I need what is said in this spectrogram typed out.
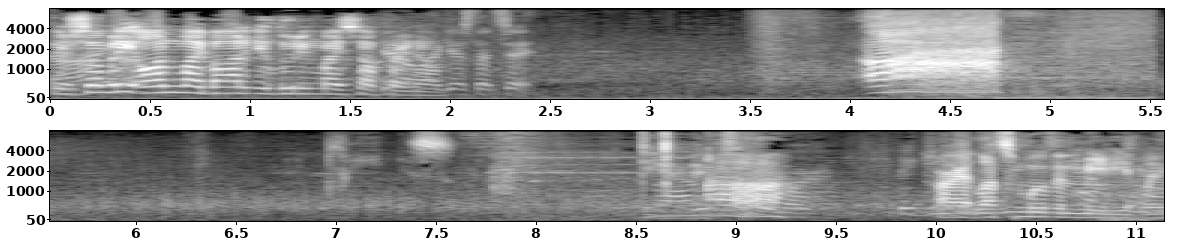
There's somebody on my body looting my stuff right now. I guess that's it. Ah! Round Ah. it. Beginning Alright, let's move immediately.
